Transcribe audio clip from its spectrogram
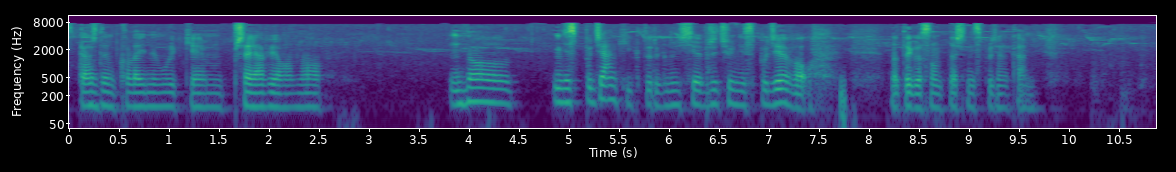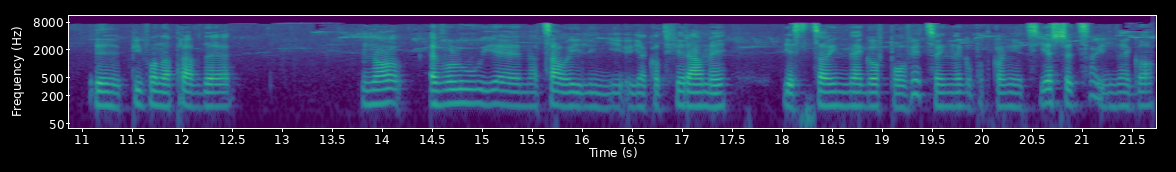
z każdym kolejnym łykiem przejawiał ono no niespodzianki, których bym się w życiu nie spodziewał. Dlatego są też niespodziankami. Y, piwo naprawdę no, ewoluuje na całej linii. Jak otwieramy, jest co innego w połowie, co innego pod koniec, jeszcze co innego.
